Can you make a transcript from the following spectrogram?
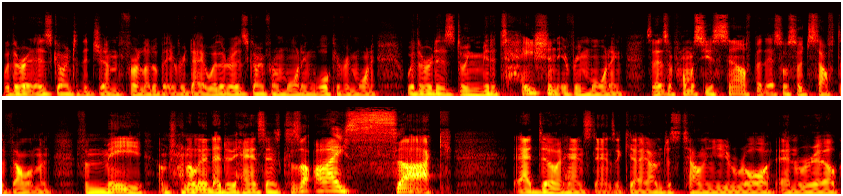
whether it is going to the gym for a little bit every day, whether it is going for a morning walk every morning, whether it is doing meditation every morning. So that's a promise to yourself, but that's also self development. For me, I'm trying to learn to do handstands because I suck at doing handstands. Okay, I'm just telling you you're raw and real.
